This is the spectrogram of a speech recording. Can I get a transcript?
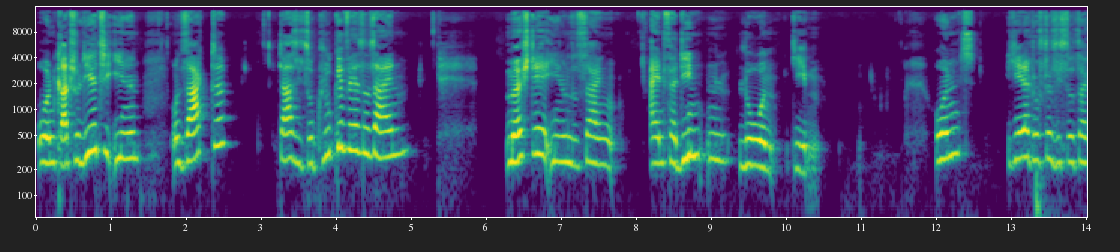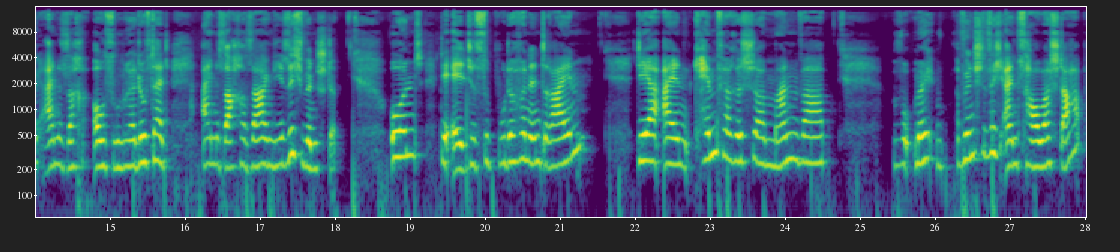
und gratulierte ihnen und sagte, da sie so klug gewesen seien, möchte er ihnen sozusagen einen verdienten Lohn geben. Und jeder durfte sich sozusagen eine Sache aussuchen. Er durfte halt eine Sache sagen, die er sich wünschte. Und der älteste Bruder von den dreien, der ein kämpferischer Mann war, wünschte sich einen Zauberstab,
